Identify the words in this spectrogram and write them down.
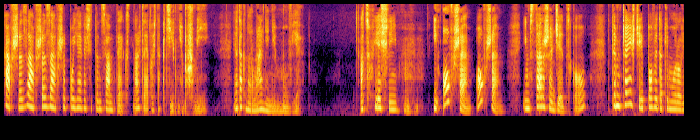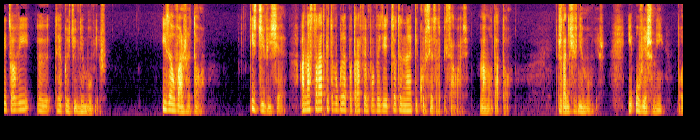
zawsze, zawsze, zawsze pojawia się ten sam tekst, no ale to jakoś tak dziwnie brzmi. Ja tak normalnie nie mówię. A co jeśli. Hmm, hmm. I owszem, owszem, im starsze dziecko, tym częściej powie takiemu rodzicowi: yy, Ty jakoś dziwnie mówisz. I zauważy to. I zdziwi się. A nastolatki to w ogóle potrafią powiedzieć: Co ty na jaki kurs się zapisałaś, mamo, tato, że tak dziwnie mówisz. I uwierz mi, bo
